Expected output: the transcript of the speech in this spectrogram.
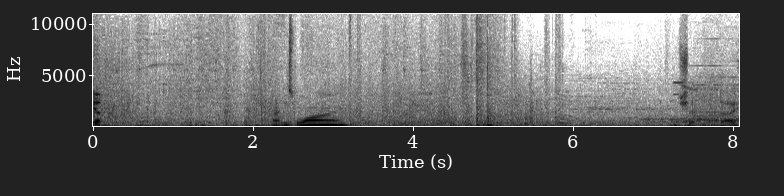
Yep. Mine's one. Shit, I'm gonna die.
